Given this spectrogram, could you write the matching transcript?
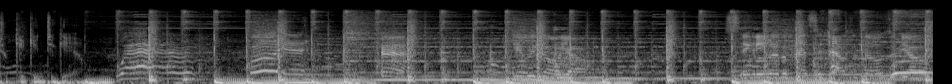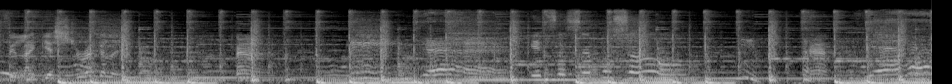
to kick into gear. Well, oh yeah. Uh, here we go, y'all. Sing a little message out to those of y'all who feel like you're struggling. It's a simple song. Hmm. Yesterday,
